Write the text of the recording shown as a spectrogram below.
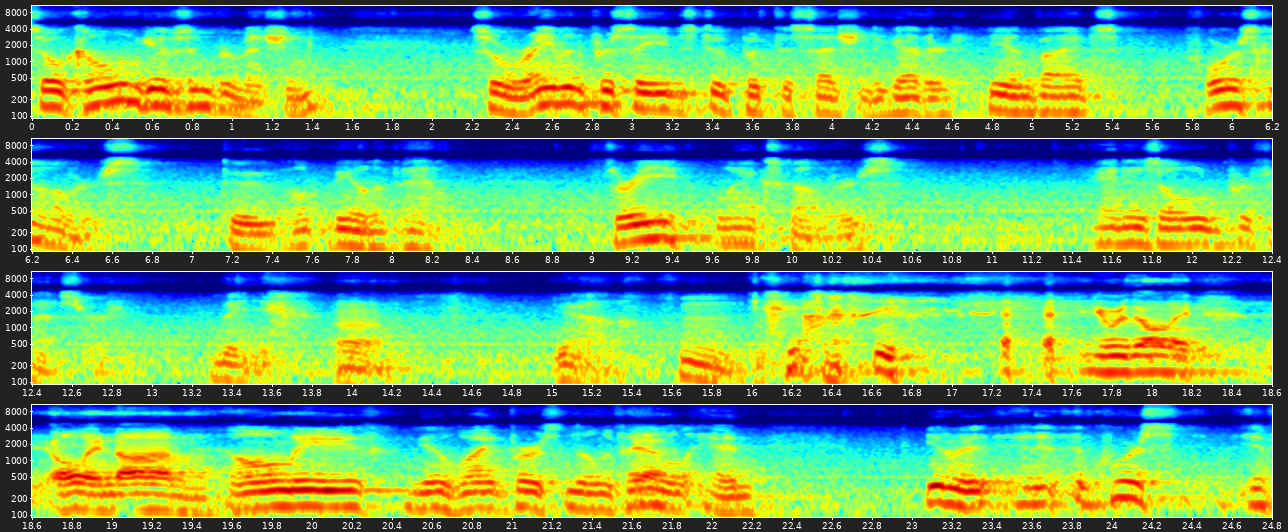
So Cone gives him permission. So Raymond proceeds to put the session together. He invites four scholars to be on a panel. Three black scholars and his old professor, me. Mm. Yeah. Hmm. you were the only only non only you know, white person on the panel, yeah. and you know, and of course, if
